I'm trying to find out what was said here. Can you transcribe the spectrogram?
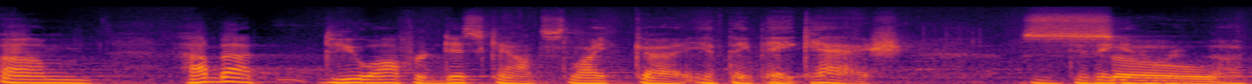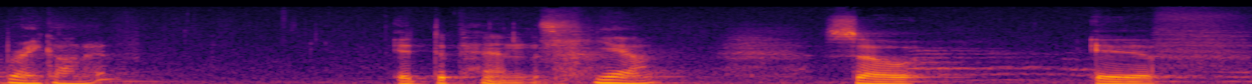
Um, how about do you offer discounts like uh, if they pay cash? Do they So- get a, a break on it? It depends. Yeah. So if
